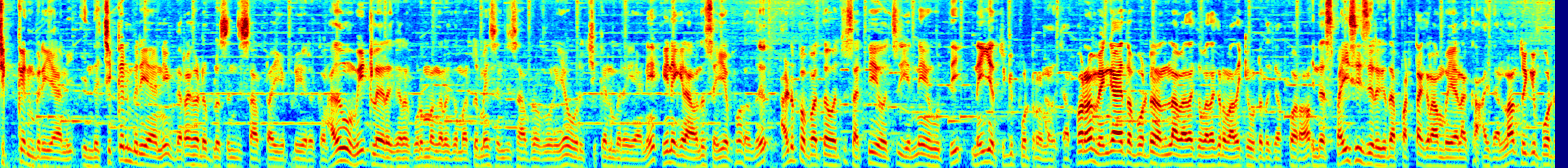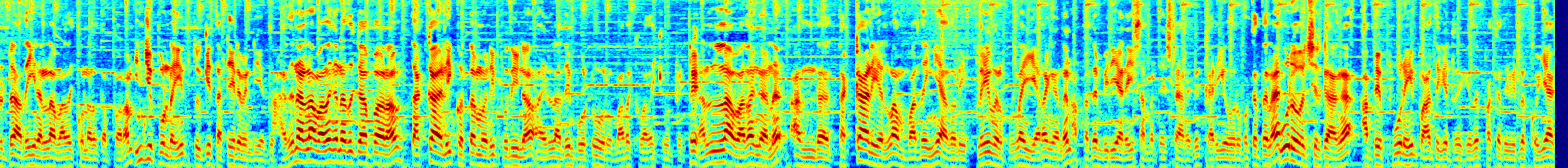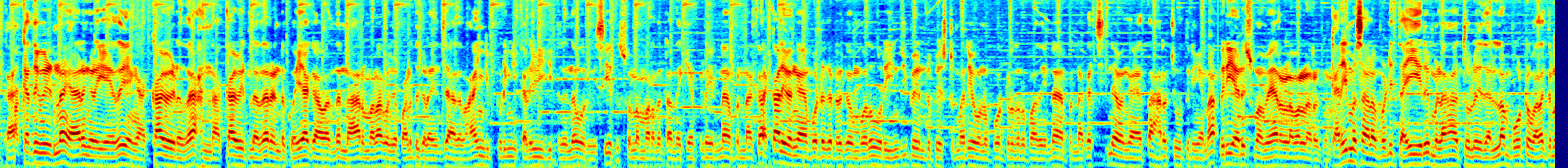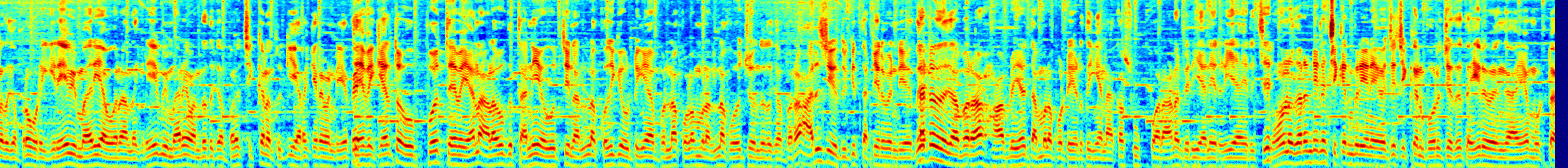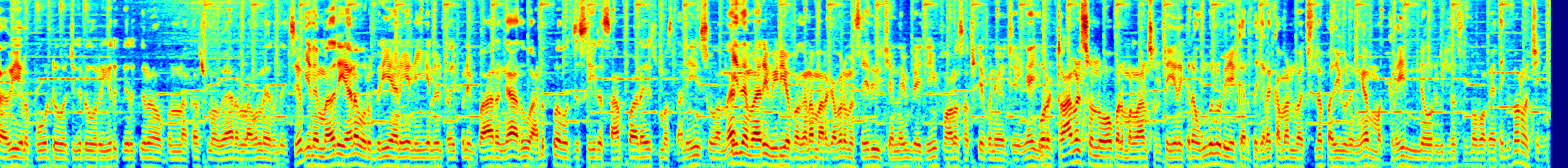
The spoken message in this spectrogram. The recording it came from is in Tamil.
சிக்கன் பிரியாணி. இந்த சிக்கன் பிரியாணி விறகடுப்பில் செஞ்சு சாப்பிட்டா எப்படி இருக்கும்? அதுவும் வீட்டில் இருக்கிற குடும்பங்களுக்கு மட்டுமே செஞ்சு சாப்பிடக்கூடிய ஒரு சிக்கன் பிரியாணி. இன்னைக்கு நான் வந்து செய்ய போகிறது அடுப்பை பற்ற வச்சு சட்டியை வச்சு எண்ணெயை ஊற்றி நெய்யை தூக்கி போட்டுறணும். அதுக்கப்புறம் வெங்காயத்தை போட்டு நல்லா வதக்கு வதக்குன்னு வதக்கி விட்டதுக்கு அப்புறம் இந்த ஸ்பைசிஸ் இருக்குதா பட்டை கிராம்பு ஏலக்காய் இதெல்லாம் தூக்கி போட்டுட்டு அதையும் நல்லா வதக்குனதுக்கு அப்புறம் இஞ்சி பூண்டையும் தூக்கி தட்டிட வேண்டியது. அது நல்லா வதங்கினதுக்கு அப்புறம் தக்காளி கொத்தமல்லி புதினா எல்லாத்தையும் போட்டு ஒரு வதக்கு வதக்கி விட்டுட்டு நல்லா வதங்கன்னு அந்த தக்காளி எல்லாம் வதங்கி அதோடைய ஃப்ளேவர் ஃபுல்லாக இறங்கணும். அப்பதான் பிரியாணி செம்ம டேஸ்ட்டாக இருக்கும். கறியை ஒரு பக்கத்தில் ஊற வச்சுருக்காங்க. அப்படியே பூனையும் பார்த்துக்கிட்டு இருக்குது. பக்கத்து வீட்டில் கொய்யாக்கா. பக்கத்து வீடுனா யாரும் கிடையாது. எங்கள் அக்கா வீடு தான். அந்த அக்கா வீட்டில் தான் ரெண்டு கொய்யாக்கா வந்து நார்மலாக கொஞ்சம் பழுத்து கிடந்துச்சு அதை வாங்கி பிடுங்கி கழுவிக்கிட்டு இருந்த ஒரு விஷயத்தை சொல்ல மறந்துட்டேன். அந்த கேப்பில் என்ன அப்படின்னாக்கா தக்காளி வெங்காயம் போட்டுக்கிட்டு இருக்கும்போது ஒரு இஞ்சி பெயிண்ட் பேஸ்ட் மாதிரி ஒன்று போட்டுருந்துருப்போம் அது என்ன அப்படின்னாக்கா சின்ன வெங்காயத்தை அரைச்சி ஊற்றுனீங்கன்னா பிரியாணி சும்மா வேறு லெவலில் இருக்கும். கறி மசாலா பொடி தயிர் மிளகாத்தூள் இதெல்லாம் போட்டு வதக்குனதுக்கப்புறம் ஒரு கிரேவி மாதிரி ஒரு அந்த கிரேவி மாதிரி வந்ததுக்கப்புறம் சிக்கனை தூக்கி இறக்கிற வேண்டியது. தேவைக்கேற்ற உப்பு தேவையான அளவுக்கு தண்ணியை ஊற்றி நல்லா கொதிக்க விட்டீங்க அப்படின்னா குழம்பு நல்லா கொதிச்சு வந்ததுக்கப்புறம் அரிசியை தூக்கி தட்டிட வேண்டியது. தட்டினதுக்கப்புறம் அப்படியே தம்மில் போட்டு எடுத்தீங்கன்னாக்கா சூப்பரான பிரியாணி ரெடி ஆயிடுச்சு மூணு கரண்டியில் சிக்கன் பிரியாணியை வச்சு சிக்கன் பொரிச்சது தயிர் வெங்காயம் முட்டை அவியலை போட்டு வச்சுக்கிட்டு ஒரு இருக்கு இருக்கணும் அப்படின்னாக்கா சும்மா வேற லெவலில் இருந்துச்சு. இந்த மாதிரியான ஒரு பிரியாணியை நீங்களும் ட்ரை பண்ணி பாருங்க. அதுவும் அடுப்பில் வச்சு செய்கிற சாப்பாடு சும்மா தனி சுவந்த இந்த மாதிரி வீடியோ பார்க்கணும் மறக்காம நம்ம செய்தி சேனலையும் பேஜையும் ஃபாலோ சப்ஸ்கிரைப் பண்ணி வச்சுக்கோங்க. ஒரு டிராவல்ஸ் ஒன்று ஓப்பன் பண்ணலாம்னு சொல்லிட்டு இருக்கிற உங்களுடைய கருத்துக்களை கமெண்ட் பாக்ஸில் பதிவிடுங்க. மக்களை இன்னொரு வீடியோ சூப்பராக தேங்க்யூ ஃபார் வாட்சிங்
